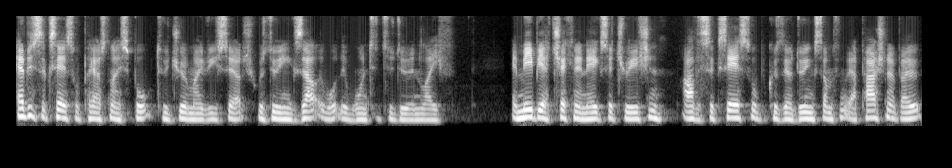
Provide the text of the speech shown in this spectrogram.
Every successful person I spoke to during my research was doing exactly what they wanted to do in life. It may be a chicken and egg situation. Are they successful because they're doing something they're passionate about,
